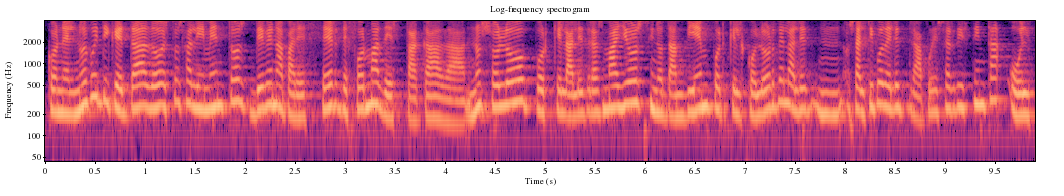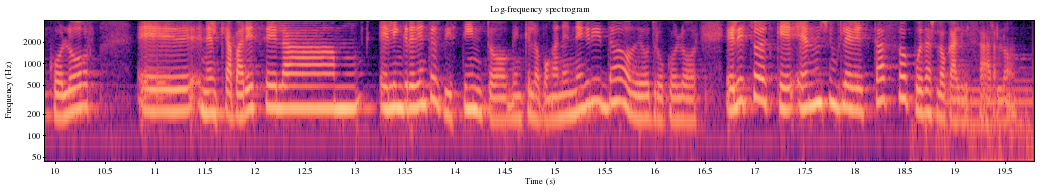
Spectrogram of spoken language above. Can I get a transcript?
con el nuevo etiquetado, estos alimentos deben aparecer de forma destacada, no solo porque la letra es mayor, sino también porque el color de la mm, o sea, el tipo de letra puede ser distinta o el color eh, en el que aparece el ingrediente es distinto, bien que lo pongan en negrita o de otro color. El hecho es que en un simple vistazo puedas localizarlo.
